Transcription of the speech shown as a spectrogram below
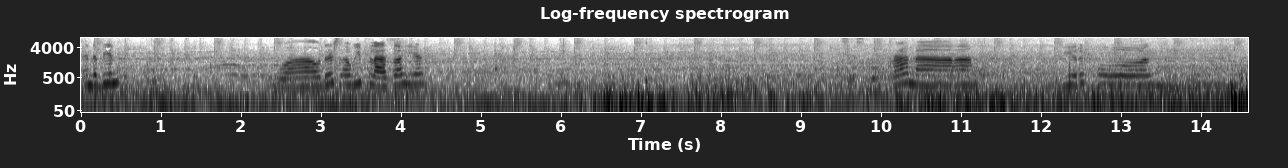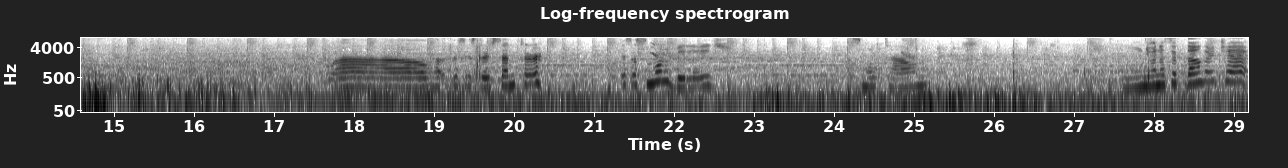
In the bin. Wow, there's a wee plaza here. This is Buncrana. Beautiful. Wow, this is their center. It's a small village, a small town. You wanna sit down there, Chet?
